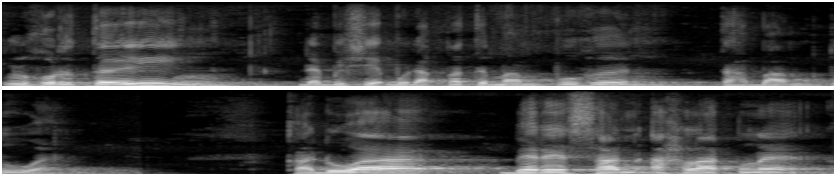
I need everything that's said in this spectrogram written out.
luhur teing da bisi budakna teu mampuheun tah bantuan kadua beresan akhlakna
